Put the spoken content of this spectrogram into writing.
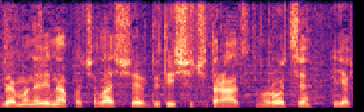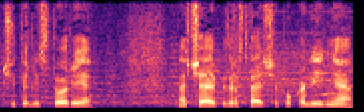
Для мене війна почалася ще в 2014 році. Я вчитель історії, навчаю підростаюче покоління.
